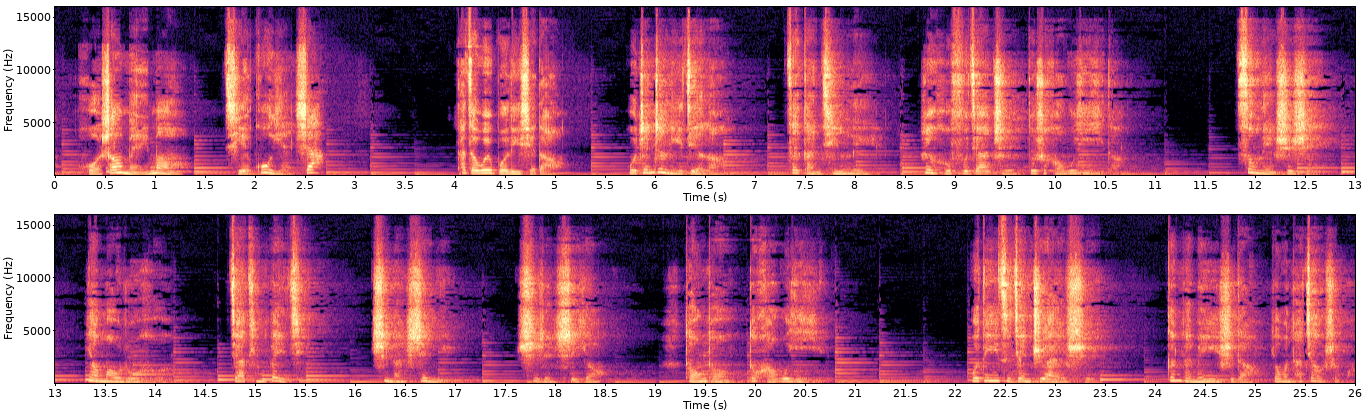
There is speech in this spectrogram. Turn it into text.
‘火烧眉毛，且顾眼下’。”他在微博里写道：“我真正理解了，在感情里。”任何附加值都是毫无意义的。宋濂是谁？样貌如何？家庭背景？是男是女？是人是妖？统统都毫无意义。我第一次见挚爱时，根本没意识到要问他叫什么，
